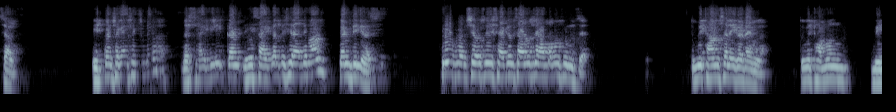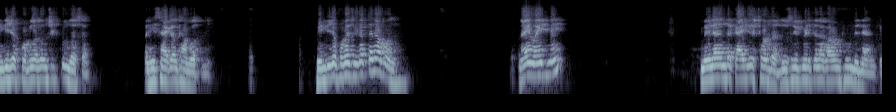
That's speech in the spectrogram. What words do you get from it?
चल। सगळ्यांना सांगितलं द सायकलिक हे सायकल कशी राहते मग कंटिन्युअस सायकल चालूच आता पण सुरूच चिटकून जासाल पण ही सायकल नाही। भिंतीच्या फ़ोटो चिटकते ना आपण नाही माहित नाही। मेल्यानंतर काही दिवस ठेवतात दुसरी पिढी त्याला काढून ठेवून देते आणखी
